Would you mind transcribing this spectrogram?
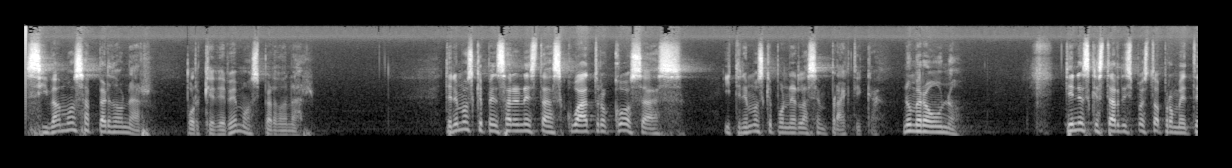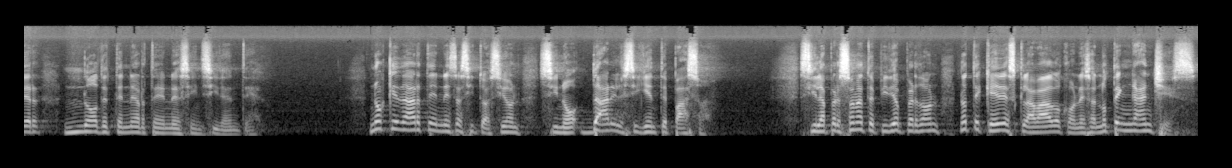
Si vamos a perdonar, porque debemos perdonar, tenemos que pensar en estas cuatro cosas y tenemos que ponerlas en práctica. Número uno, tienes que estar dispuesto a prometer no detenerte en ese incidente. No quedarte en esa situación, sino dar el siguiente paso. Si la persona te pidió perdón, no te quedes clavado con eso, no te enganches.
